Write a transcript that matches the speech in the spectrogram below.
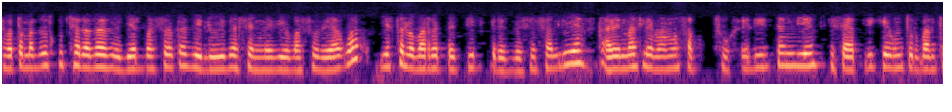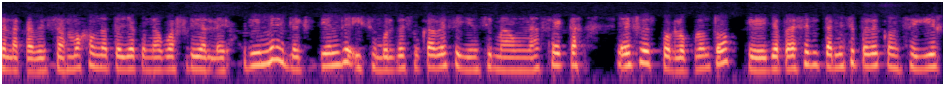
Se va a tomar dos cucharadas de hierbas suecas diluidas en medio vaso de agua y esto lo va a repetir tres veces al día. Además, le vamos a sugerir también que se aplique un turbante a la cabeza. Moja una toalla con agua fría, la exprime, la extiende y se envuelve su cabeza y encima una seca. Eso es por lo pronto que ella puede hacer y también se puede conseguir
